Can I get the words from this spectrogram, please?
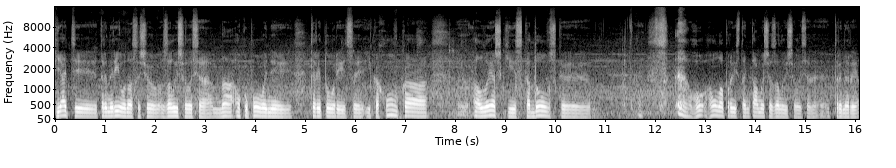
п'ять е, тренерів у нас ще залишилося на окупованій території. Це і Каховка, Олешки, Скадовськ, е, Гола пристань, там ще залишилися е, тренери.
